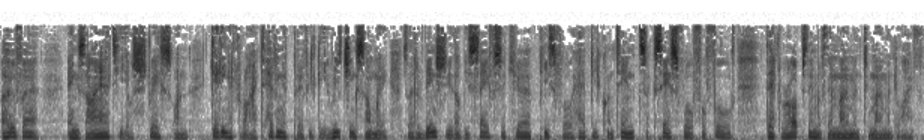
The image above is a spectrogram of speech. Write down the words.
over anxiety or stress on getting it right, having it perfectly, reaching somewhere so that eventually they'll be safe, secure, peaceful, happy, content, successful, fulfilled, that robs them of their moment to moment life.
